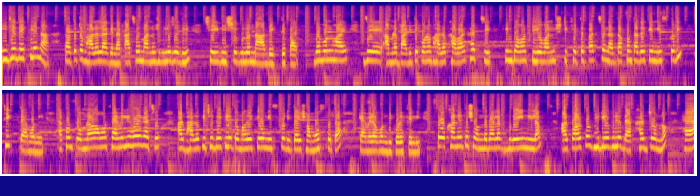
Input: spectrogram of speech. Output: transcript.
নিজে দেখলে না, ততটা ভালো লাগে না। কাছের মানুষগুলো যদি সেই দৃশ্যগুলো না দেখতে পায়। যেমন হয় যে, আমরা বাড়িতে কোনো ভালো খাবার খাচ্ছি, কিন্তু আমার প্রিয় মানুষটি খেতে পাচ্ছে না, তখন তাদেরকে মিস করি, ঠিক তেমনই। এখন তোমরাও আমার ফ্যামিলি হয়ে গেছো, আর ভালো কিছু দেখলে তোমাদেরকেও মিস করি, তাই সমস্তটা ক্যামেরা বন্দি করে ফেলি। তো ওখানে তো সন্ধ্যাবেলা ঘুরেই নিলাম। আর পরপর ভিডিওগুলো দেখার জন্য হ্যাঁ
